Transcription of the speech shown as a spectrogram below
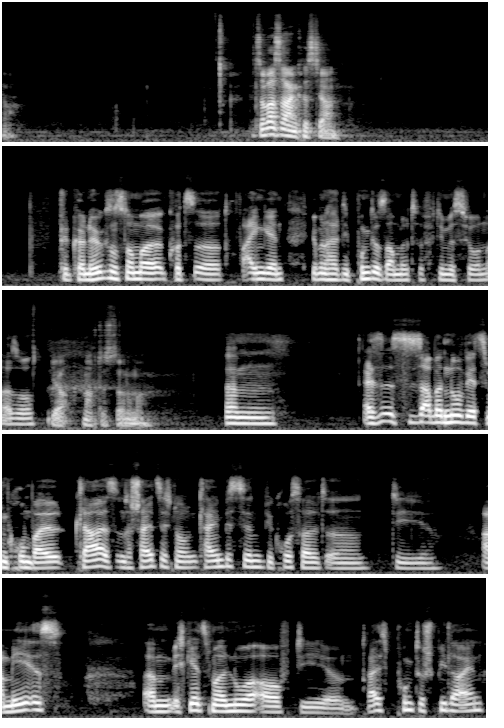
Ja. Willst du noch was sagen, Christian? Wir können höchstens nochmal kurz äh, darauf eingehen, wie man halt die Punkte sammelte für die Mission. Also Ja, mach das doch nochmal. Ähm, es ist aber nur wie jetzt im Chrom, weil klar, es unterscheidet sich noch ein klein bisschen, wie groß halt äh, die Armee ist. Ähm, ich gehe jetzt mal nur auf die ähm, 30-Punkte-Spiele ein.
